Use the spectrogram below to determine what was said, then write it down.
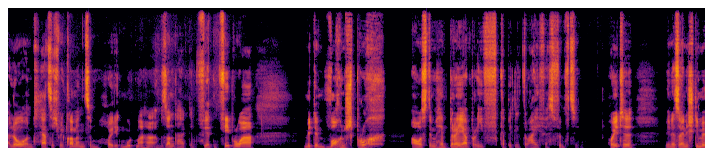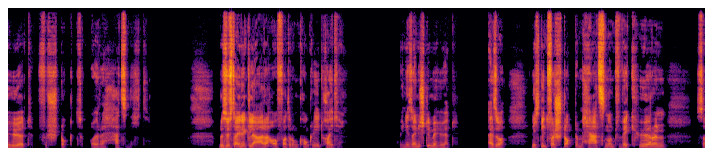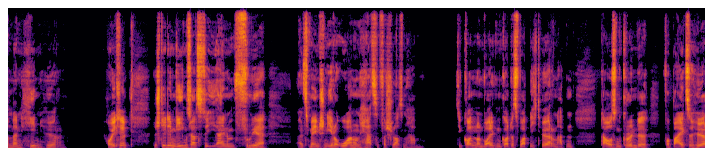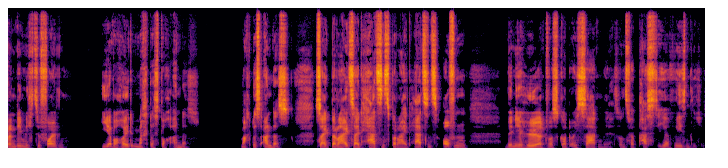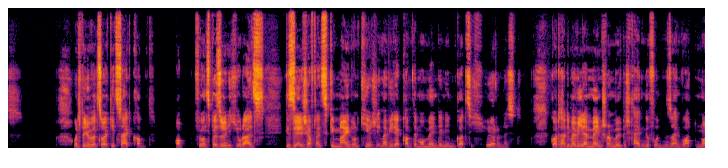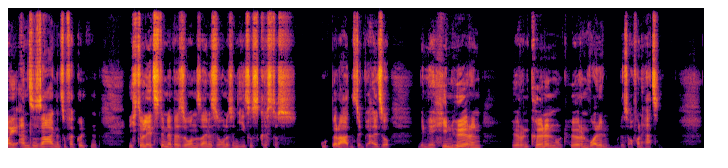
Hallo und herzlich willkommen zum heutigen Mutmacher am Sonntag, dem 4. Februar, mit dem Wochenspruch aus dem Hebräerbrief, Kapitel 3, Vers 15. Heute, wenn ihr seine Stimme hört, verstockt eure Herzen nicht. Und es ist eine klare Aufforderung, konkret, heute, wenn ihr seine Stimme hört. Also nicht mit verstocktem Herzen und weghören, sondern hinhören Heute, das steht im Gegensatz zu einem früher, als Menschen ihre Ohren und Herzen verschlossen haben. Sie konnten und wollten Gottes Wort nicht hören, hatten tausend Gründe, vorbeizuhören, dem nicht zu folgen. Ihr aber heute macht das doch anders. Macht es anders. Seid bereit, seid herzensbereit, herzensoffen, wenn ihr hört, was Gott euch sagen will, sonst verpasst ihr Wesentliches. Und ich bin überzeugt, die Zeit kommt für uns persönlich oder als Gesellschaft, als Gemeinde und Kirche immer wieder kommt der Moment, in dem Gott sich hören lässt. Gott hat immer wieder Menschen und Möglichkeiten gefunden, sein Wort neu anzusagen und zu verkünden, nicht zuletzt in der Person seines Sohnes in Jesus Christus. Gut beraten sind wir also, wenn wir hinhören, hören können und hören wollen, und das auch von Herzen.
